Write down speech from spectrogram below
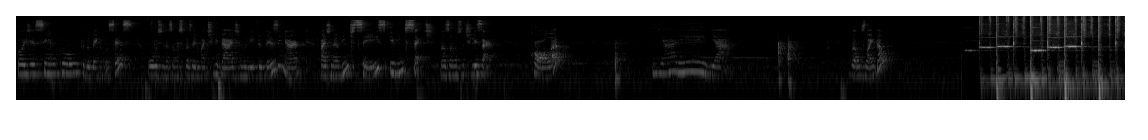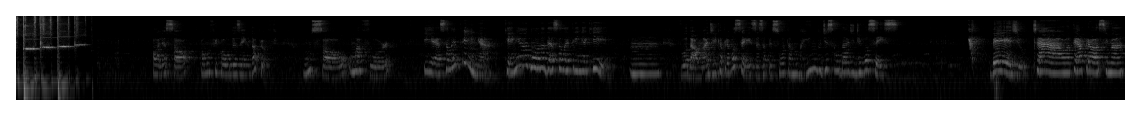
5, tudo bem com vocês? Hoje nós vamos fazer uma atividade no livro Desenhar, página 26 e 27. Nós vamos utilizar cola e areia. Vamos lá então? Olha só como ficou o desenho da prof. Um sol, uma flor essa letrinha. Quem é a dona dessa letrinha aqui? Hum, vou dar uma dica para vocês. Essa pessoa tá morrendo de saudade de vocês. Beijo, tchau, até a próxima!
